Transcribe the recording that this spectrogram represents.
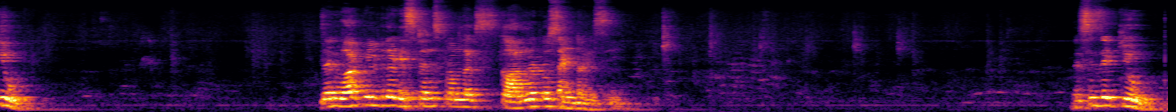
cube, then what will be the distance from the corner to center you see? This is a cube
